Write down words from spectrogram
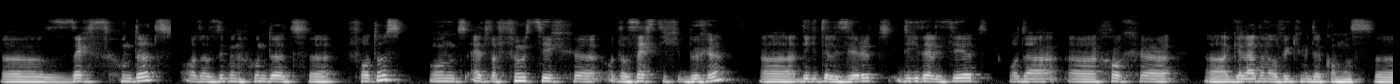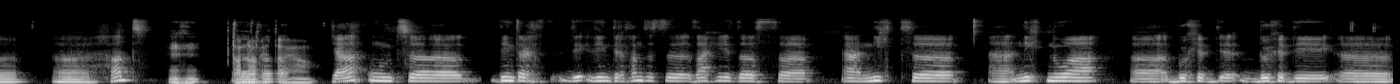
600 oder 700 Fotos und etwa 50 oder 60 Bücher äh, digitalisiert, digitalisiert oder äh, hochgeladen auf Wikimedia Commons hat. Mhm. Donnerwetter, äh, ja. Ja, und äh, die, Inter die, die, interessanteste Sache ist, dass äh, er nicht, äh, nicht nur äh, Bücher, die, Bücher, die äh,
